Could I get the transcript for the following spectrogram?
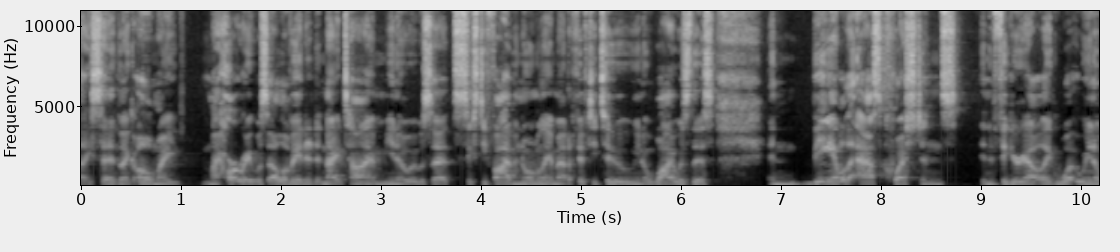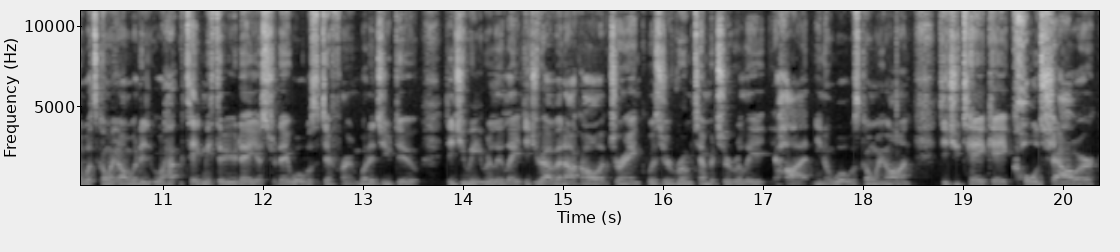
like I said, like, oh, my my heart rate was elevated at nighttime. You know, it was at 65, and normally I'm at a 52. You know, why was this? And being able to ask questions and figure out like what you know what's going on. What did take me through your day yesterday? What was different? What did you do? Did you eat really late? Did you have an alcoholic drink? Was your room temperature really hot? You know, what was going on? Did you take a cold shower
